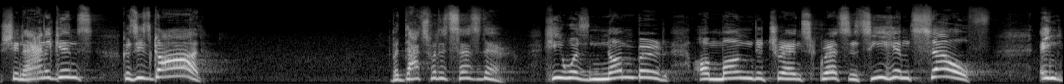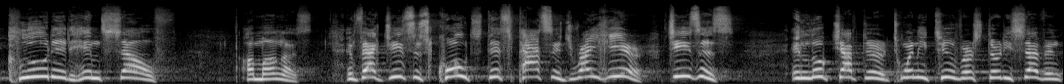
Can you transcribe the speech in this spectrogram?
shenanigans because he's God. But that's what it says there. He was numbered among the transgressors. He himself included himself among us. In fact, Jesus quotes this passage right here. Jesus, in Luke chapter 22, verse 37,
